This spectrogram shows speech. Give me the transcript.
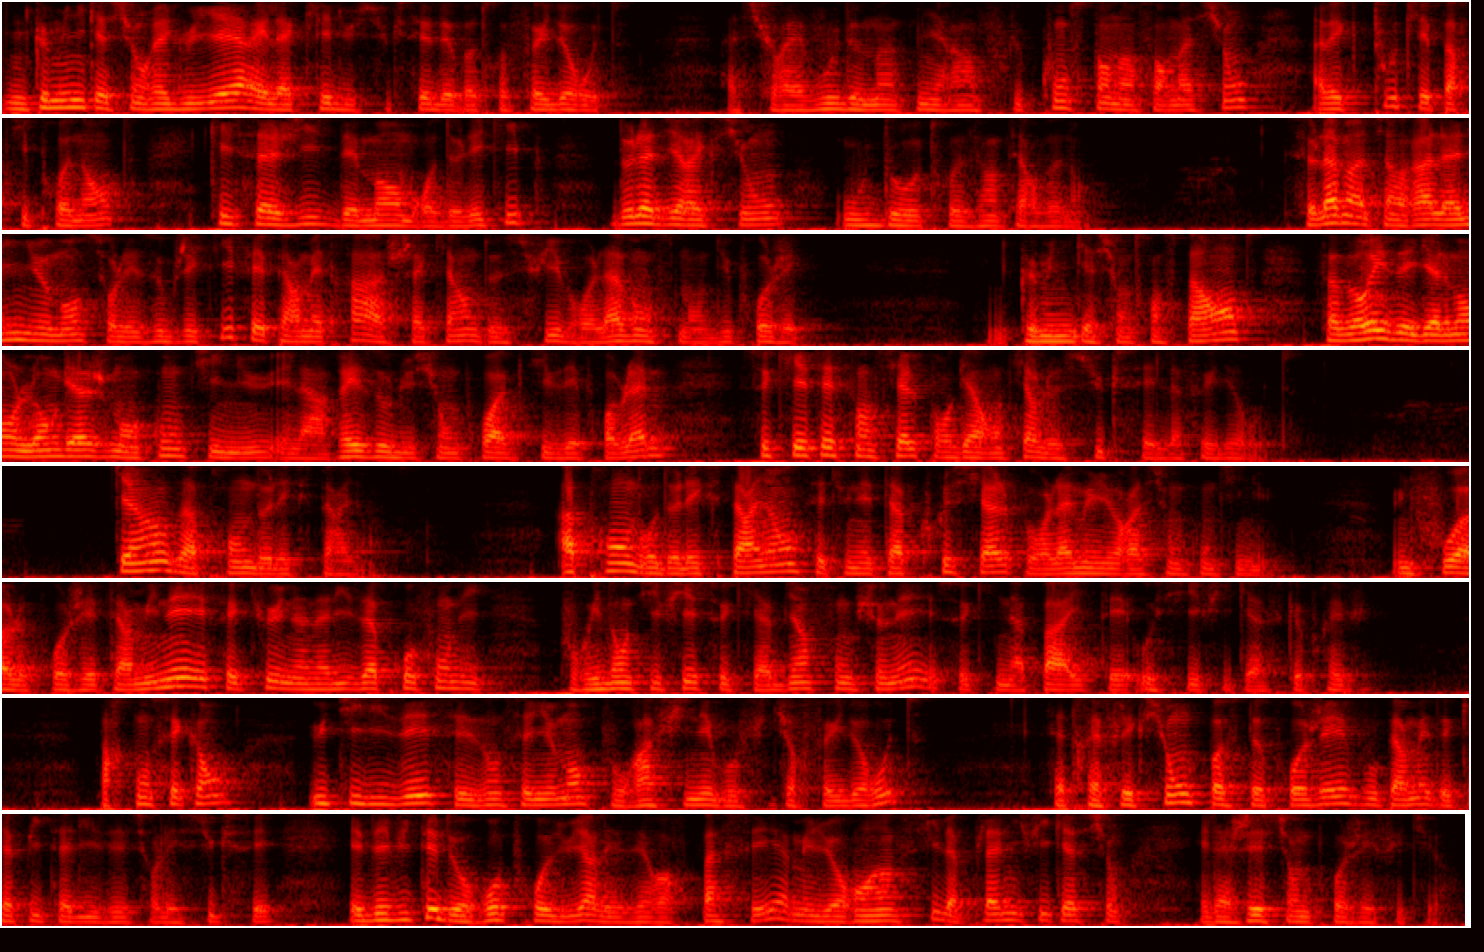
Une communication régulière est la clé du succès de votre feuille de route. Assurez-vous de maintenir un flux constant d'informations avec toutes les parties prenantes, qu'il s'agisse des membres de l'équipe, de la direction ou d'autres intervenants. Cela maintiendra l'alignement sur les objectifs et permettra à chacun de suivre l'avancement du projet. Une communication transparente favorise également l'engagement continu et la résolution proactive des problèmes, ce qui est essentiel pour garantir le succès de la feuille de route. 15. Apprendre de l'expérience. Apprendre de l'expérience est une étape cruciale pour l'amélioration continue. Une fois le projet terminé, effectuez une analyse approfondie pour identifier ce qui a bien fonctionné et ce qui n'a pas été aussi efficace que prévu. Par conséquent, utilisez ces enseignements pour affiner vos futures feuilles de route, cette réflexion post-projet vous permet de capitaliser sur les succès et d'éviter de reproduire les erreurs passées, améliorant ainsi la planification et la gestion de projets futurs.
